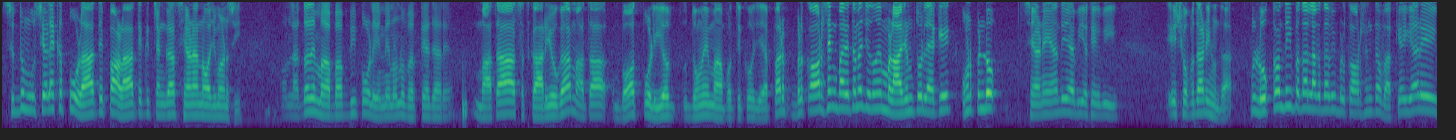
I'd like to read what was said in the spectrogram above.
ਸਿੱਧੂ ਮੂਸੇਵਾਲਾ ਇੱਕ ਭੋਲਾ ਤੇ ਭਾਲਾ ਤੇ ਇੱਕ ਚੰਗਾ ਸਿਆਣਾ ਨੌਜਵਾਨ ਸੀ। ਹੁਣ ਲੱਗਦਾ ਉਹਦੇ ਮਾਪੇ ਵੀ ਭੋਲੇ ਨੇ, ਉਹਨਾਂ ਨੂੰ ਵਰਤਿਆ ਜਾ ਰਿਹਾ? ਮਾਤਾ ਸਤਕਾਰਯੋਗ ਆ, ਮਾਤਾ ਬਹੁਤ ਭੋਲੀ ਆ, ਉਹ ਦੋਵੇਂ ਮਾਂ ਪੁੱਤ ਇੱਕੋ ਜਿਹੇ ਆ। ਪਰ ਬਲਕੌਰ ਸਿੰਘ ਬਾਰੇ ਤਾਂ ਨਾ ਜਦੋਂ ਇਹ ਮੁਲਾਜ਼ਮ ਤੋਂ ਲੈ ਕੇ, ਹੁਣ ਪਿੰਡੋਂ ਸਿਆਣੇ ਆਂਦੇ ਆ ਵੀ ਅਖੇ ਵੀ ਇਹ ਛੁਪਦਾ ਨਹੀਂ ਹੁੰਦਾ। ਹੁਣ ਲੋਕਾਂ ਤੋਂ ਹੀ ਪਤਾ ਲੱਗਦਾ ਵੀ ਬਲਕੌਰ ਸਿੰਘ ਤਾਂ ਵਾਕਿਆ ਯਾਰ ਇਹ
